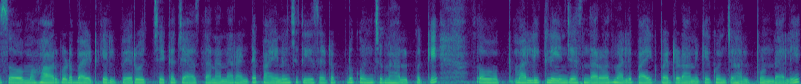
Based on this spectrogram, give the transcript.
సో మా హార్ కూడా బయటకు వెళ్ళిపోయారు. వచ్చాక చేస్తానన్నారు. అంటే పైనుంచి తీసేటప్పుడు కొంచెం హెల్ప్కి సో మళ్ళీ క్లీన్ చేసిన తర్వాత మళ్ళీ పైకి పెట్టడానికి కొంచెం హెల్ప్ ఉండాలి.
